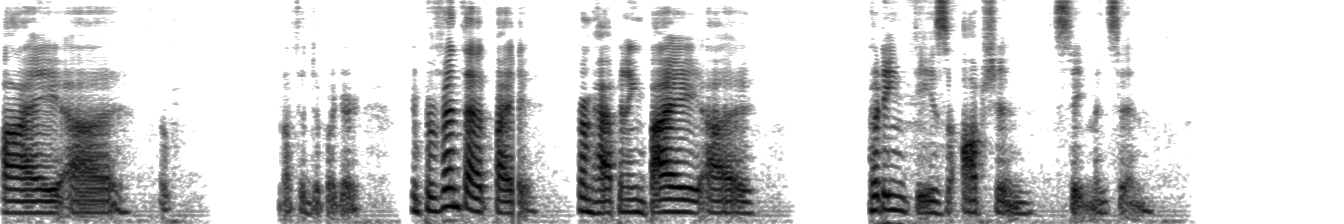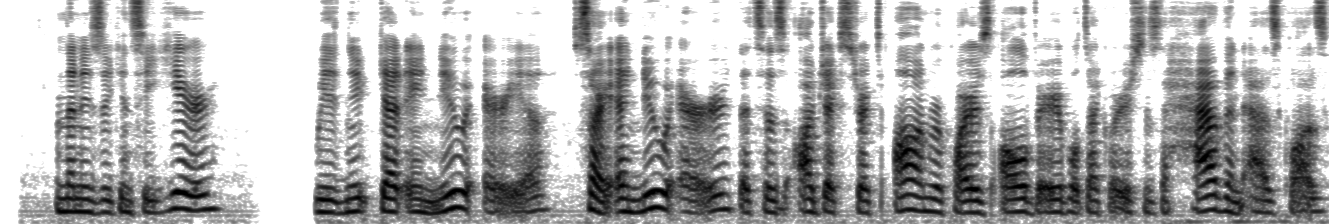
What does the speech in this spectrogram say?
by uh oh, not the debugger. We can prevent that by from happening by uh putting these option statements in. And then as you can see here, we get a new area, sorry, a new error that says object strict on requires all variable declarations to have an as clause.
